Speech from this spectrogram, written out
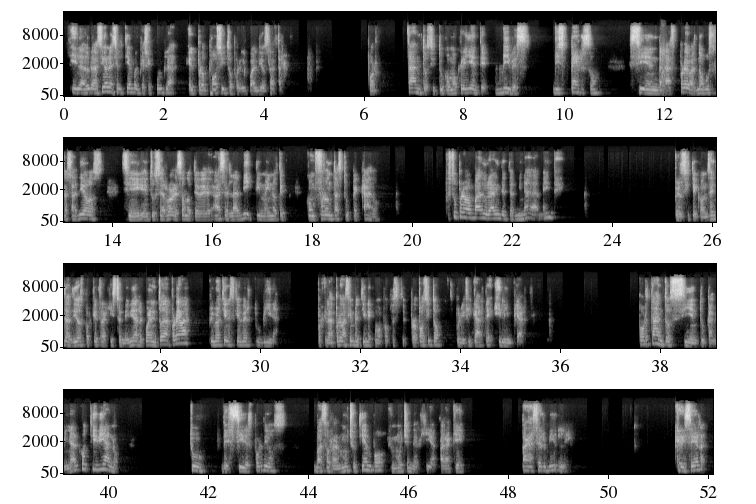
Y la duración es el tiempo en que se cumpla el propósito por el cual Dios la trae. Por tanto, si tú como creyente vives disperso, si en las pruebas no buscas a Dios, si en tus errores solo te haces la víctima y no te confrontas tu pecado, pues tu prueba va a durar indeterminadamente. Pero si te concentras, Dios, ¿por qué trajiste en mi vida? Recuerden, toda prueba, primero tienes que ver tu vida, porque la prueba siempre tiene como propósito purificarte y limpiarte. Por tanto, si en tu caminar cotidiano tú decides por Dios, vas a ahorrar mucho tiempo y mucha energía. ¿Para qué? Para servirle. Crecer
